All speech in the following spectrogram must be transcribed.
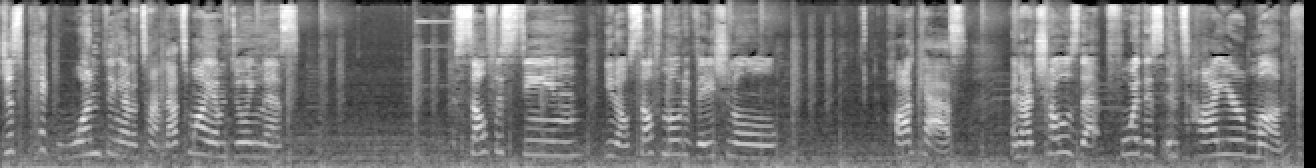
just pick one thing at a time. That's why I'm doing this self-esteem, you know, self-motivational podcast. And I chose that for this entire month,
